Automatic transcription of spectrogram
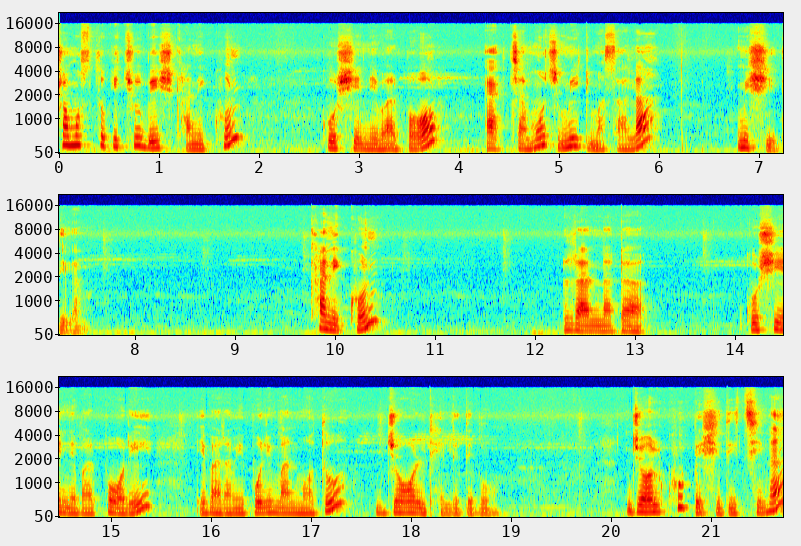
সমস্ত কিছু বেশ খানিক্ষণ কষিয়ে নেবার পর এক চামচ মিট মশালা মিশিয়ে দিলাম। খানিক্ষণ রান্নাটা কষিয়ে নেবার পরে এবার আমি পরিমাণ মতো জল ঢেলে দেব। জল খুব বেশি দিচ্ছি না।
